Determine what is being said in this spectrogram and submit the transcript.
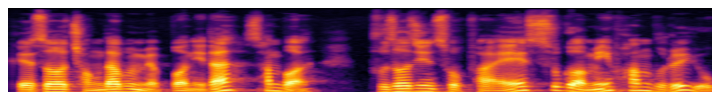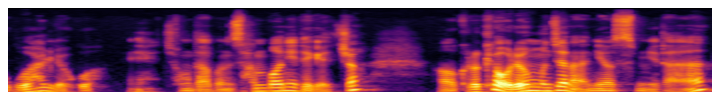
그래서 정답은 몇 번이다? 3번. 부서진 소파에 수거미 환불을 요구하려고. 예, 정답은 3번이 되겠죠? 어, 그렇게 어려운 문제는 아니었습니다.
